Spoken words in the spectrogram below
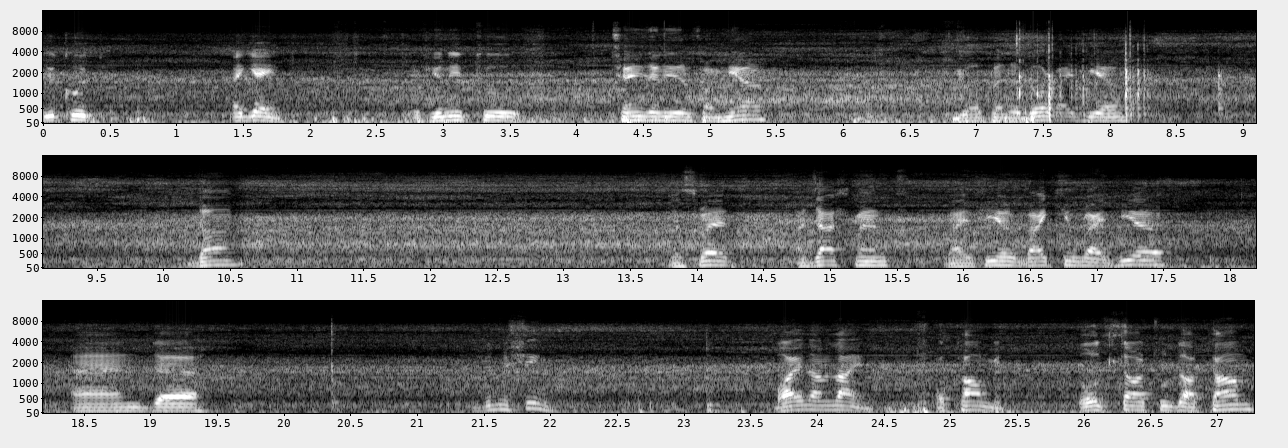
You could, again, if you need to change the needle from here, you open the door right here. Done. the thread adjustment right here, vacuum right here, and uh, machine. Buy it online or call me. goldstartool.com.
